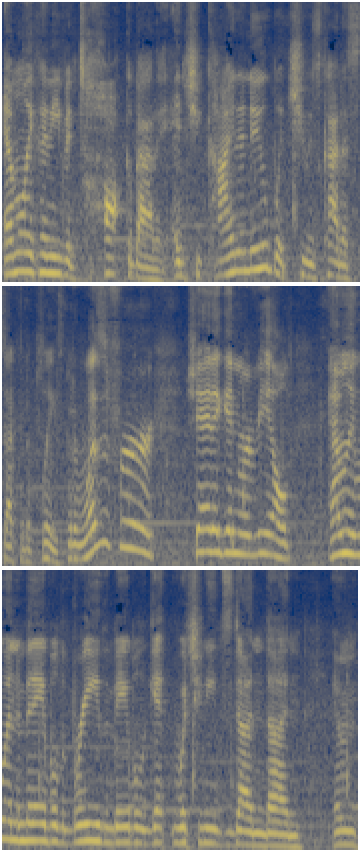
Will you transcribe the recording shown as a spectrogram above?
Emily couldn't even talk about it, and she kind of knew, but she was kind of stuck in a place. But it wasn't for Shadigan revealed. Emily wouldn't have been able to breathe and be able to get what she needs done done. And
